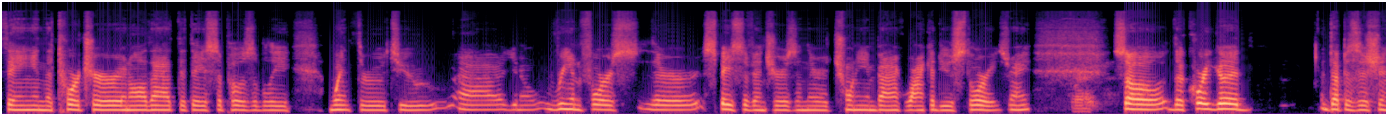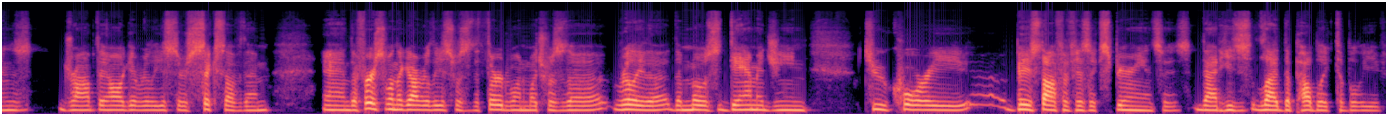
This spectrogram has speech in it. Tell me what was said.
thing and the torture and all that that they supposedly went through to uh, you know reinforce their space adventures and their 20 and back wackadoo stories right? right. So the corey goode depositions drop they all get released. There's six of them and the first one that got released was the third one, which was the really the the most damaging to Corey uh, based off of his experiences that he's led the public to believe.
